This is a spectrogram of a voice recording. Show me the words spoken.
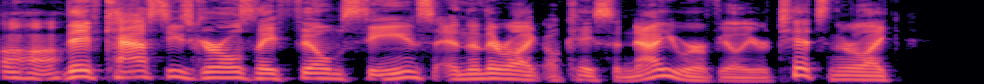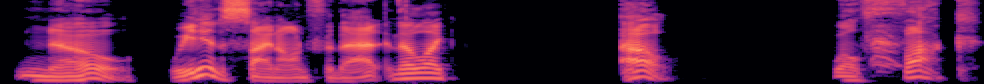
uh-huh. They've cast these girls, they film scenes, and then they were like, okay, so now you reveal your tits. And they're like, no, we didn't sign on for that. And they're like, oh, well, fuck.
